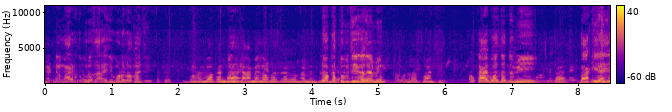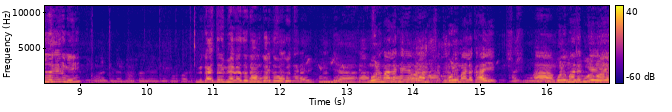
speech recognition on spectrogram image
खड्डे मारत गुरं चरायची कुठं लोकांची बोला, लोकांची म्हणजे आम्ही लोक करतो जमीन लोक तुमची. का जमीन? अहो काय बोलता तुम्ही? बाकी यांची जमीन आहे की? तुम्ही काहीतरी फेकायचं काम करता उगाच. मूळ मालक आहे मूळ मालक आहे हा मूळ मालक ते आहे.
